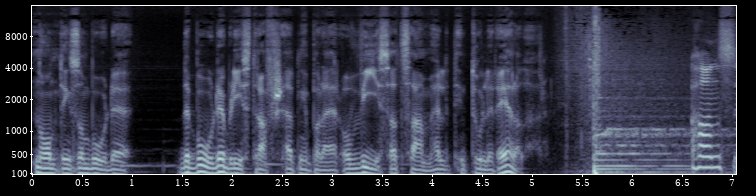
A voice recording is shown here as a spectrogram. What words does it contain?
någonting som borde, det borde bli straffskärpning på det här och visa att samhället inte tolererar det här. Hans,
